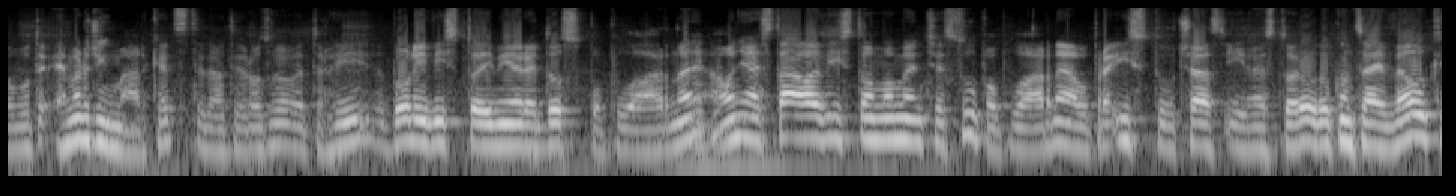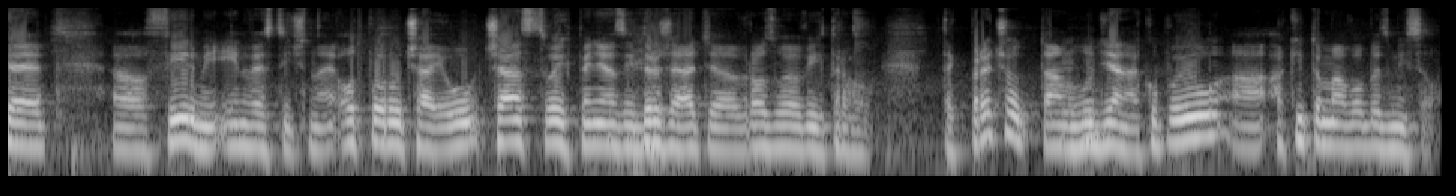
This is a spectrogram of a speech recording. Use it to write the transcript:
lebo tie emerging markets, teda tie rozvojové trhy, boli v istej miere dosť populárne a oni aj stále v istom momente sú populárne, alebo pre istú časť investorov, dokonca aj veľké firmy investičné odporúčajú časť svojich peňazí držať v rozvojových trhoch. Tak prečo tam mm-hmm. ľudia nakupujú a aký to má vôbec zmysel?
